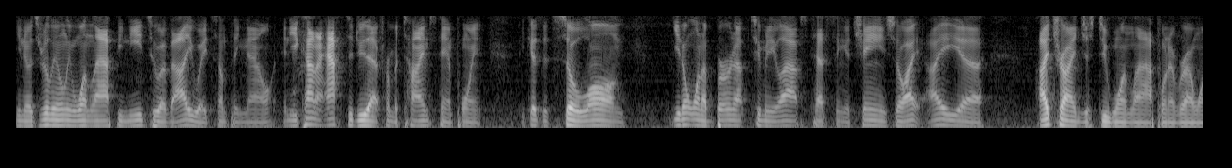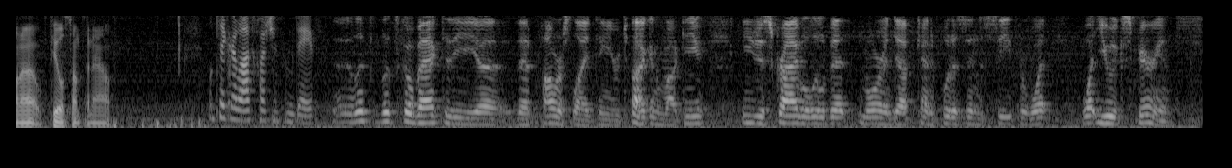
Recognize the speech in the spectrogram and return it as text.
You know, it's really only one lap you need to evaluate something now, and you kind of have to do that from a time standpoint because it's so long. You don't want to burn up too many laps testing a change. So I, I, uh, I try and just do one lap whenever I want to feel something out. We'll take our last question from Dave. Uh, let's let's go back to the uh, that power slide thing you were talking about. Can you can you describe a little bit more in depth? Kind of put us in the seat for what what you experience.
